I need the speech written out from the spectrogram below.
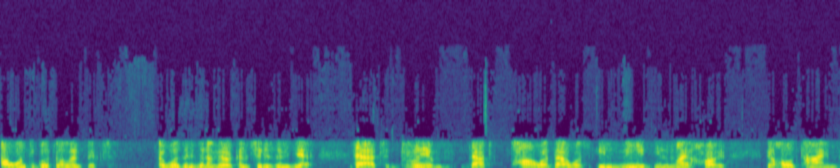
I want to go to Olympics. I wasn't even American citizen yet. That dream, that power that was in me, in my heart, the whole time.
